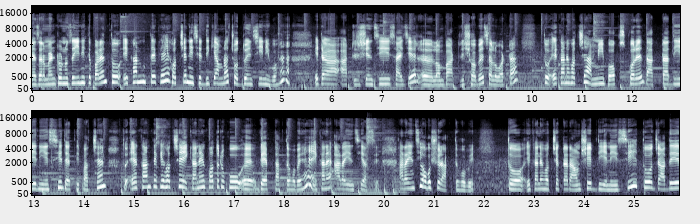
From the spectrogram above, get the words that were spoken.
মেজারমেন্ট অনুযায়ী নিতে পারেন। তো এখান থেকে হচ্ছে নিচের দিকে আমরা চোদ্দ ইঞ্চি নিব হ্যাঁ? এটা আটত্রিশ ইঞ্চি সাইজের লম্বা আটত্রিশ হবে সালোয়ারটা। তো এখানে হচ্ছে আমি বক্স করে দাগটা দিয়ে নিয়েছি, দেখতে পাচ্ছেন? তো এখান থেকে হচ্ছে এখানে কতটুকু গ্যাপ থাকতে হবে হ্যাঁ? এখানে আড়াই ইঞ্চি আছে। আড়াই ইঞ্চি অবশ্যই রাখতে হবে। তো এখানে হচ্ছে একটা রাউন্ড শেপ দিয়ে নিয়েছি। তো যাদের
